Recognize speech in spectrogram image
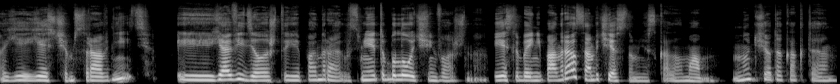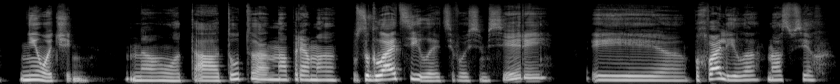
ей есть чем сравнить. И я видела, что ей понравилось. Мне это было очень важно. Если бы ей не понравилось, она бы честно мне сказала, мам, ну что-то как-то не очень. Ну вот. А тут она прямо заглотила эти восемь серий и похвалила нас всех.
